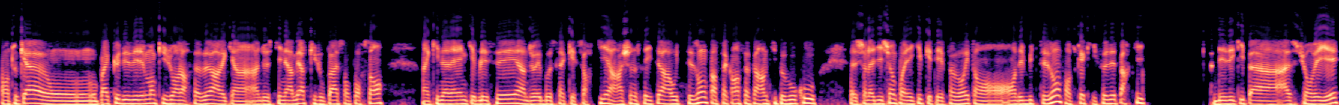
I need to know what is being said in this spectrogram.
en tout cas, on, pas que des éléments qui jouent en leur faveur avec un, un Justin Herbert qui joue pas à 100%, un Keenan Allen qui est blessé, un Joey Bossa qui est sorti, un Ration Slater à haute saison. Enfin, ça commence à faire un petit peu beaucoup sur l'addition pour une équipe qui était favorite en, en début de saison, enfin, en tout cas qui faisait partie des équipes à, à, surveiller.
